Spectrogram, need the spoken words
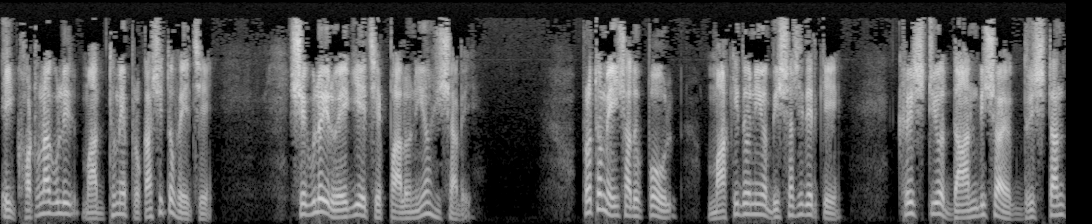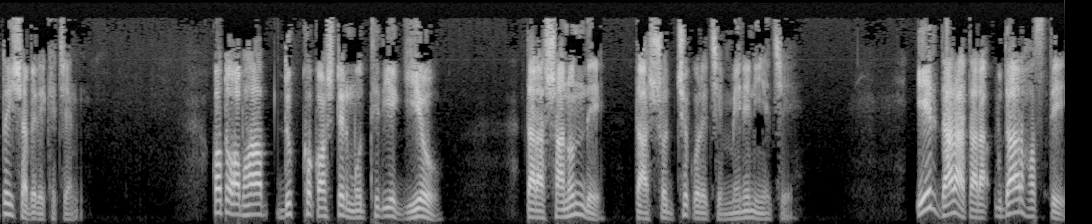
এই ঘটনাগুলির মাধ্যমে প্রকাশিত হয়েছে, সেগুলোই রয়ে গিয়েছে পালনীয় হিসাবে। প্রথমেই সাধু পৌল মাকিদনীয় বিশ্বাসীদেরকে খ্রিস্টীয় দান বিষয়ক দৃষ্টান্ত হিসাবে রেখেছেন। কত অভাব, দুঃখ, কষ্টের মধ্যে দিয়ে গিয়েও তারা সানন্দে তা সহ্য করেছে, মেনে নিয়েছে। এর দ্বারা তারা উদার হস্তে,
